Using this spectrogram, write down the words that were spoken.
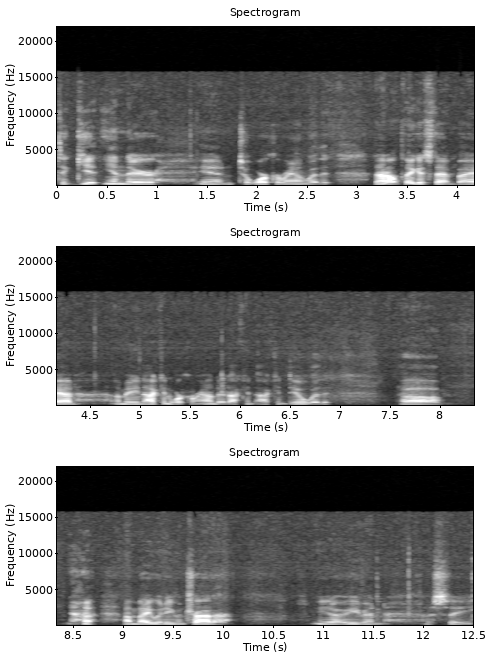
to get in there and to work around with it. I don't think it's that bad. I mean, I can work around it. I can I can deal with it. Uh, I may would even try to, you know, even let's see,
